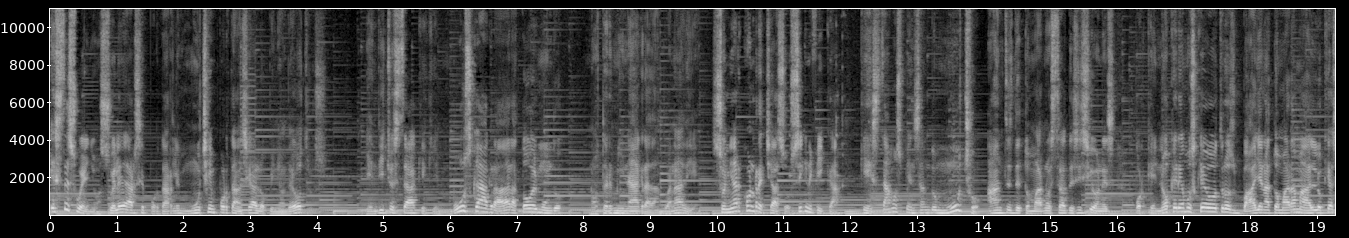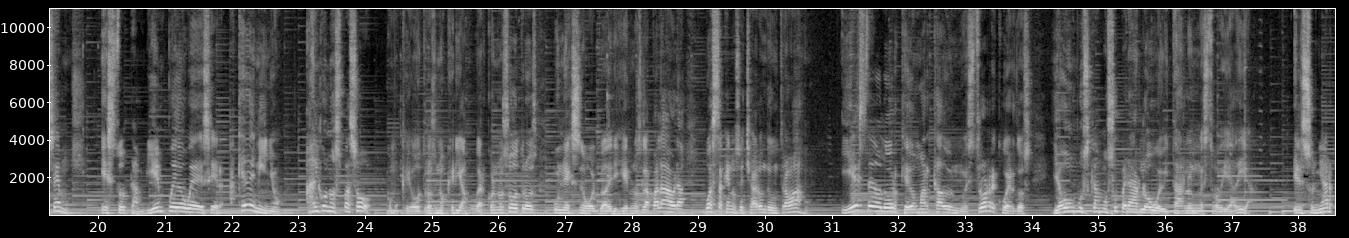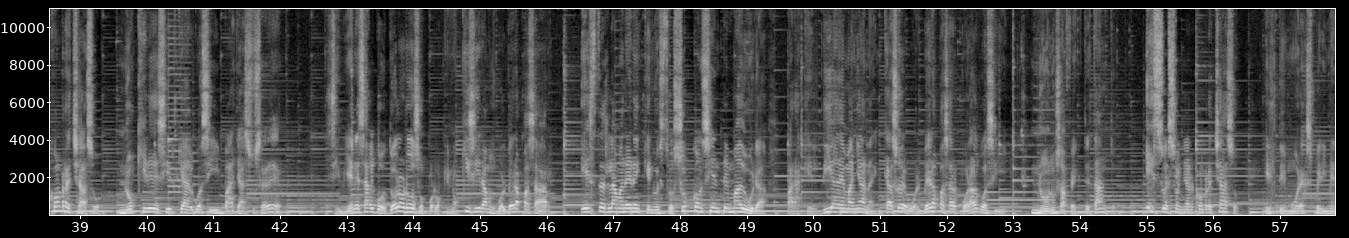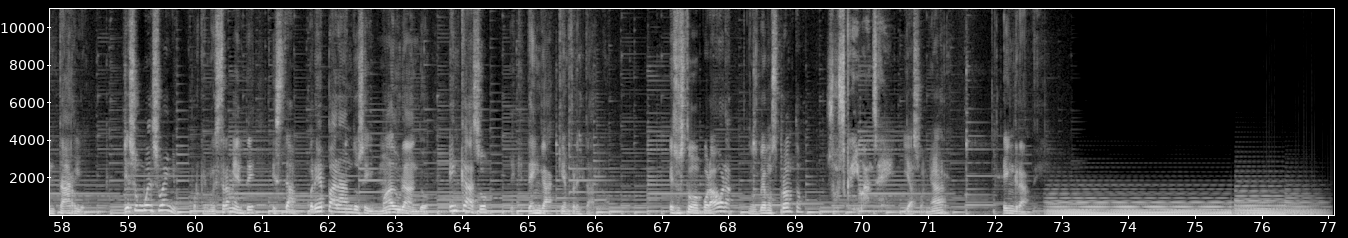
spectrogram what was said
Este sueño suele darse por darle mucha importancia a la opinión de otros. Bien dicho está que quien busca agradar a todo el mundo no termina agradando a nadie. Soñar con rechazo significa que estamos pensando mucho antes de tomar nuestras decisiones porque no queremos que otros vayan a tomar a mal lo que hacemos. Esto también puede obedecer a que de niño algo nos pasó, como que otros no querían jugar con nosotros, un ex no volvió a dirigirnos la palabra o hasta que nos echaron de un trabajo. Y este dolor quedó marcado en nuestros recuerdos y aún buscamos superarlo o evitarlo en nuestro día a día. El soñar con rechazo no quiere decir que algo así vaya a suceder. Si bien es algo doloroso por lo que no quisiéramos volver a pasar, esta es la manera en que nuestro subconsciente madura para que el día de mañana, en caso de volver a pasar por algo así, no nos afecte tanto. Eso es soñar con rechazo, el temor a experimentarlo. Y es un buen sueño, porque nuestra mente está preparándose y madurando en caso de que tenga que enfrentarlo. Eso es todo por ahora, nos vemos pronto, suscríbanse. Y a soñar en grande.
